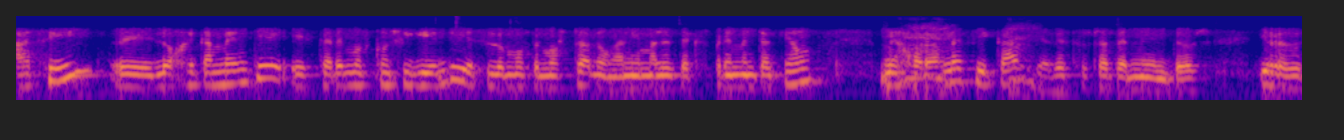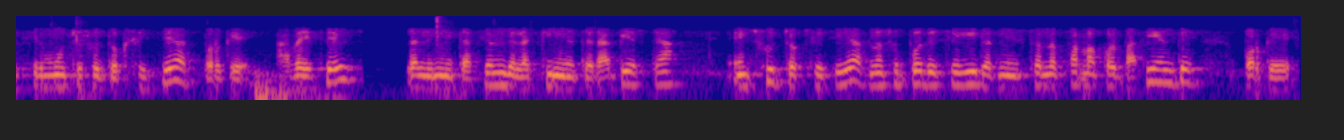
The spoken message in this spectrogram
Así, eh, lógicamente, estaremos consiguiendo, y eso lo hemos demostrado en animales de experimentación, mejorar la eficacia de estos tratamientos y reducir mucho su toxicidad, porque a veces la limitación de la quimioterapia está en su toxicidad. No se puede seguir administrando fármaco al paciente porque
